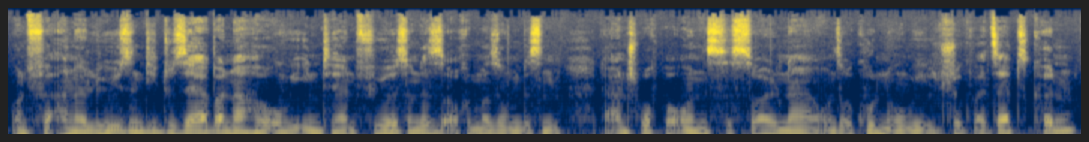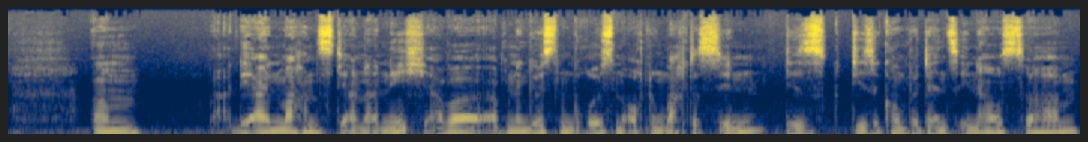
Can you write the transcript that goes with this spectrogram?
und für Analysen, die du selber nachher irgendwie intern führst, und das ist auch immer so ein bisschen der Anspruch bei uns, das sollen da unsere Kunden irgendwie ein Stück weit selbst können. Ähm, die einen machen es, die anderen nicht, aber ab einer gewissen Größenordnung macht es Sinn, dieses, diese Kompetenz in-house zu haben.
